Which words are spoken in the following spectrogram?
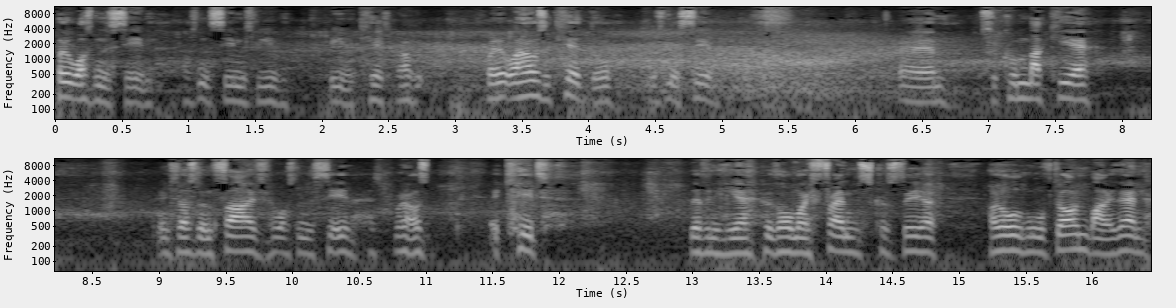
but it wasn't the same. It wasn't the same as being, being a kid. When, I was a kid, though, it wasn't the same. Um, so coming back here in 2005, it wasn't the same as when I was a kid living here with all my friends because they uh, had all moved on by then.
